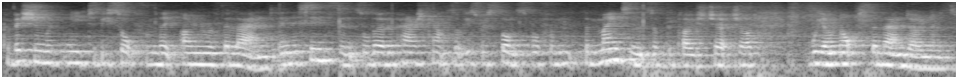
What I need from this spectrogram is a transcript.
Permission would need to be sought from the owner of the land. In this instance, although the parish council is responsible for the maintenance of the closed churchyard, we are not the landowners.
